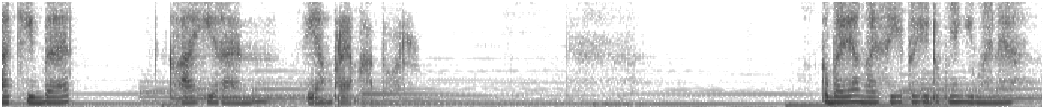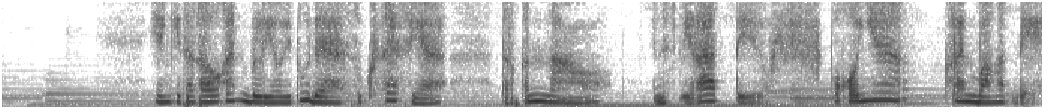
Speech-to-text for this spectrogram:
akibat kelahiran yang prematur. Kebayang gak sih itu hidupnya gimana? Yang kita tahu kan beliau itu udah sukses ya, terkenal, inspiratif, pokoknya keren banget deh.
